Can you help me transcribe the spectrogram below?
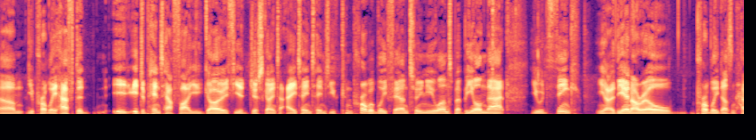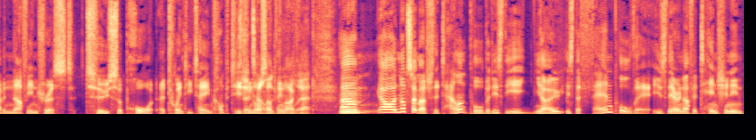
Um, you probably have to. It, it depends how far you go. If you're just going to 18 teams, you can probably found two new ones. But beyond that, you would think you know the NRL probably doesn't have enough interest to support a 20 team competition or something like there? that. Um, oh, not so much the talent pool, but is the you know is the fan pool there? Is there enough attention in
